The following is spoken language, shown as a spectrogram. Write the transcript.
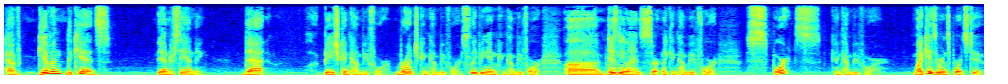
have given the kids the understanding that beach can come before, brunch can come before, sleeping in can come before, uh, Disneyland certainly can come before, sports can come before. My kids were in sports too.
